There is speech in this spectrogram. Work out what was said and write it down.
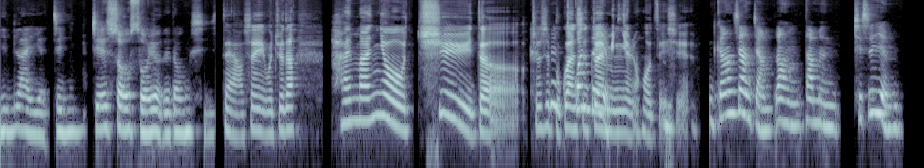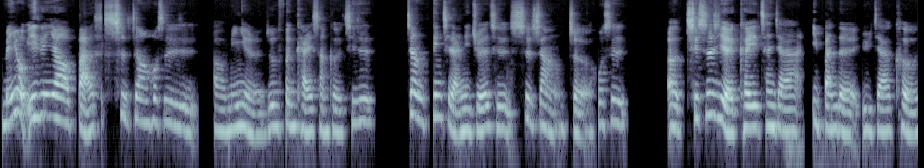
依赖眼睛接收所有的东西。对啊，所以我觉得还蛮有趣的，就是不管是对明眼人或这嗯些，你刚刚这样讲，让他们其实也没有一定要把视障或是呃明眼人就是分开上课。其实这样听起来，你觉得其实视障者或是呃，其实也可以参加一般的瑜伽课，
